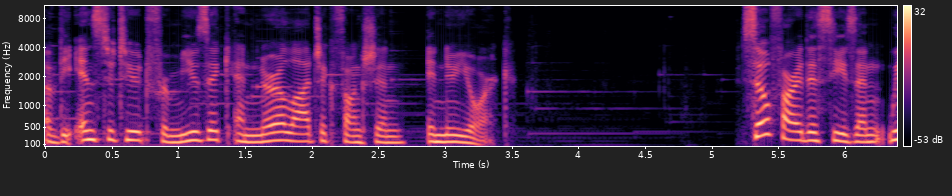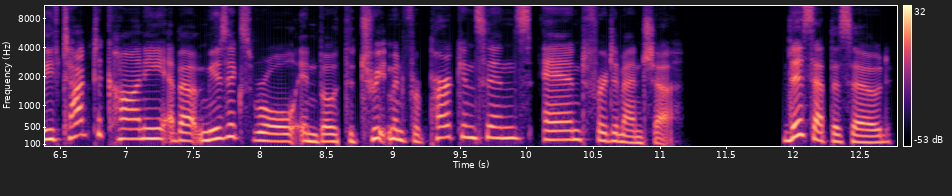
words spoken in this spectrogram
of the Institute for Music and Neurologic Function in New York. So far this season, we've talked to Connie about music's role in both the treatment for Parkinson's and for dementia. This episode,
